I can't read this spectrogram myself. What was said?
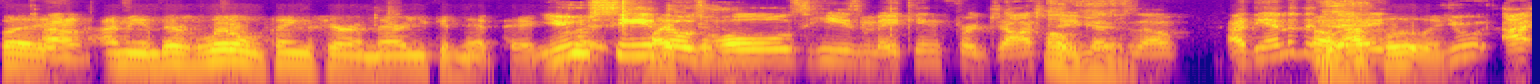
But I I mean, there's little things here and there you could nitpick. You see like- those holes he's making for Josh Oh, Jacobs, yeah. though. At the end of the Oh, day, absolutely. you I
